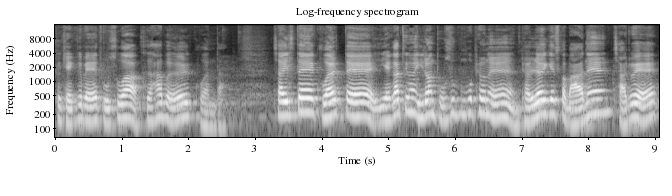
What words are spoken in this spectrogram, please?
그 계급의 도수와 그 합을 구한다. 자, 이때 구할 때 얘 같은 경우는 이런 도수 분포표는 별려의 개수가 많은 자료의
